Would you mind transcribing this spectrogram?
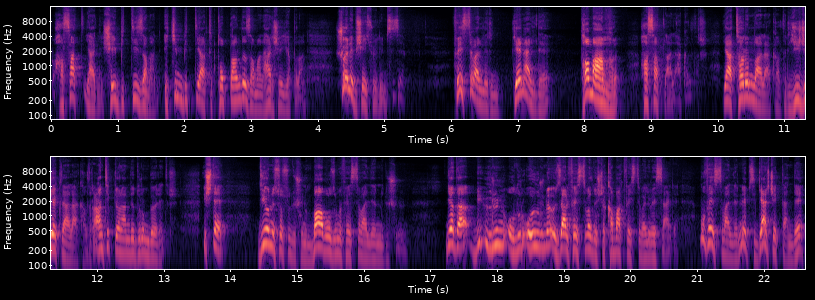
hasat yani şey bittiği zaman, ekim bittiği artık toplandığı zaman her şey yapılan. Şöyle bir şey söyleyeyim size. Festivallerin genelde tamamı hasatla alakalıdır. Ya tarımla alakalıdır, yiyecekle alakalıdır. Antik dönemde durum böyledir. İşte Dionysos'u düşünün, bağ bozumu festivallerini düşünün. Ya da bir ürün olur, o ürüne özel festival işte kabak festivali vesaire. Bu festivallerin hepsi gerçekten de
